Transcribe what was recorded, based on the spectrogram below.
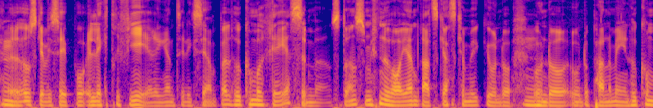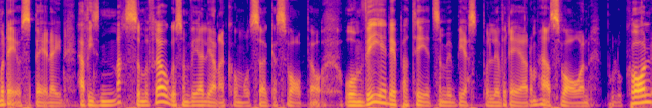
Mm. Eh, hur ska vi se på elektrifieringen till exempel? Hur kommer resemönstren som nu har ändrats ganska mycket under, mm. under, under pandemin, hur kommer det att spela in? Här finns massor med frågor som väljarna kommer att söka svar på. Och om vi är det partiet som är bäst på att leverera de här svaren på lokal,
